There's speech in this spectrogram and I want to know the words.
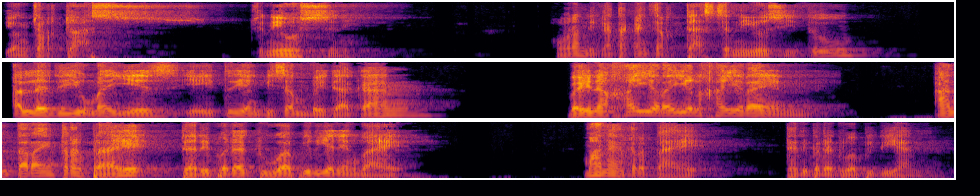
yang cerdas. Jenius ini. Orang dikatakan cerdas, jenius itu alladhi yumayyiz yaitu yang bisa membedakan baina khairayil khairain antara yang terbaik daripada dua pilihan yang baik. Mana yang terbaik daripada dua pilihan?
